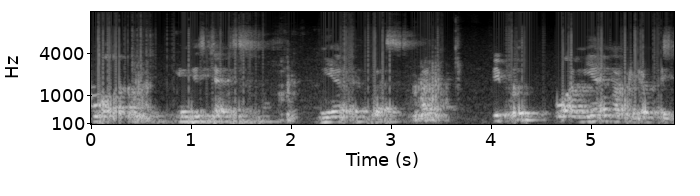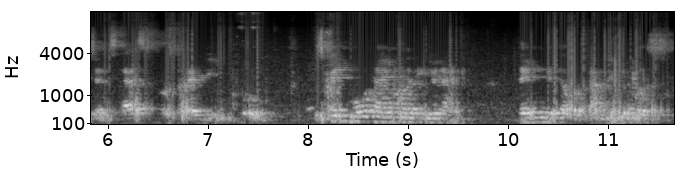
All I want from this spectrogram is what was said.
who are in distance near us. People who are near have become distant as society grow. We spend more time on the internet than with our family members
